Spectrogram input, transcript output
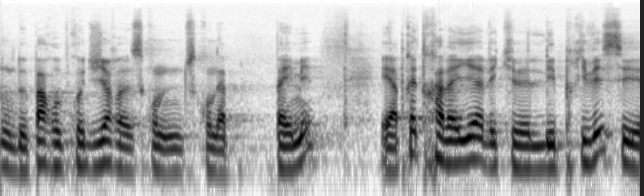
Donc de ne pas reproduire ce qu'on n'a pas aimé. Et après, travailler avec les privés, c'est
